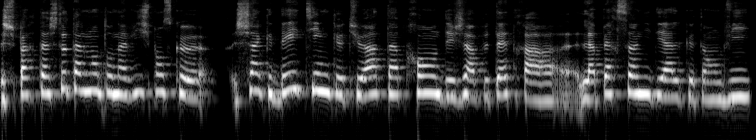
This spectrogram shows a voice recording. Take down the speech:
Je partage totalement ton avis. Je pense que chaque dating que tu as t'apprend déjà peut-être à la personne idéale que tu as envie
